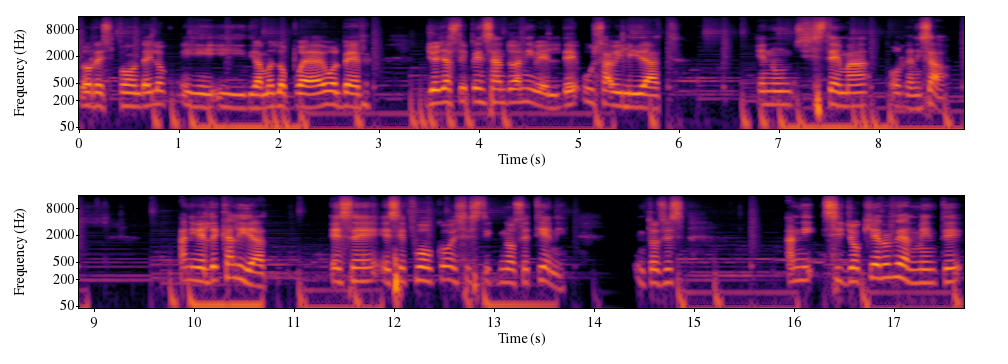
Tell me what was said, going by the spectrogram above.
lo responda y, lo, y digamos lo pueda devolver, yo ya estoy pensando a nivel de usabilidad en un sistema organizado. A nivel de calidad, ese, ese foco, ese stick no se tiene. Entonces, si yo quiero realmente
